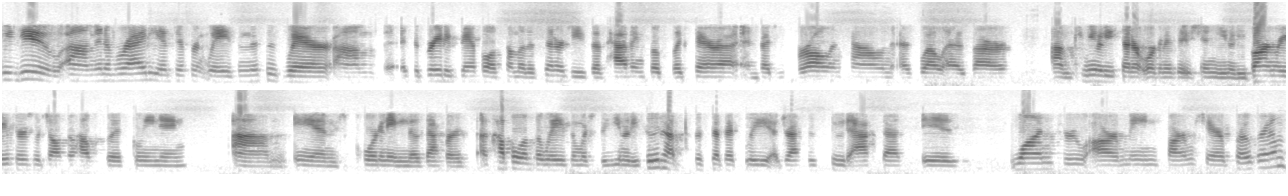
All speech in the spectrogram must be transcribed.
we do, um, in a variety of different ways. And this is where um, it's a great example of some of the synergies of having folks like Sarah and Veggies for All in town, as well as our um, community center organization, Unity Barn Raisers, which also helps with gleaning um, and coordinating those efforts. A couple of the ways in which the Unity Food Hub specifically addresses food access is one through our main farm share program,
